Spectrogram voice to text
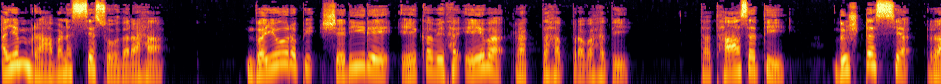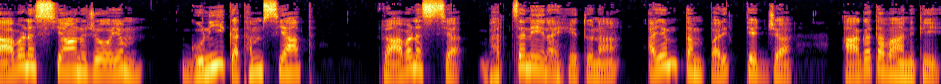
अयम् रावणस्य सोदरः। द्वयोरपि शरीरे एकविध एव रक्तः प्रवहति। तथा सति दुष्टस्य रावणस्यानुजोऽयम् गुणी कथम् स्यात्। रावणस्य भर्त्सनेन हेतुना अयम् तम् परित्यज्य आगतवानिति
